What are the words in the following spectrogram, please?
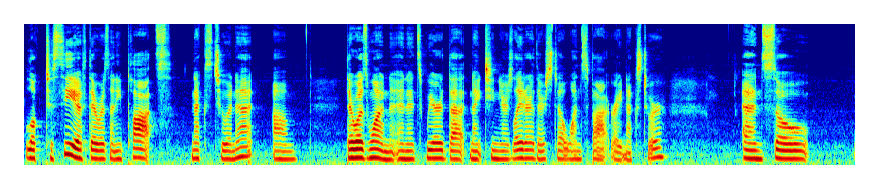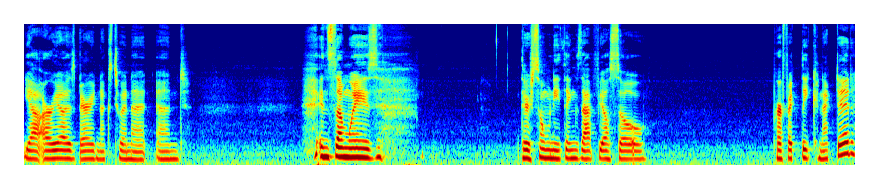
looked to see if there was any plots next to Annette, um, there was one, and it's weird that 19 years later, there's still one spot right next to her. And so, yeah, Aria is buried next to Annette, and in some ways, there's so many things that feel so perfectly connected,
